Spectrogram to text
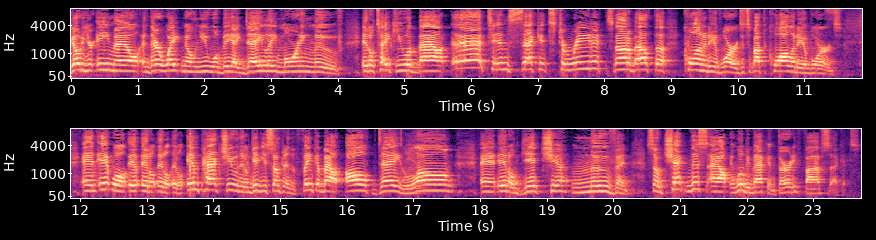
go to your email, and there waiting on you will be a daily morning move. It'll take you about eh, 10 seconds to read it. It's not about the quantity of words, it's about the quality of words. And it will it, it'll it'll it'll impact you and it'll give you something to think about all day long and it'll get you moving. So check this out and we'll be back in 35 seconds.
